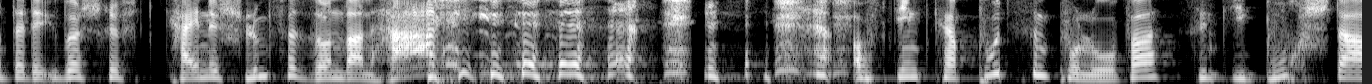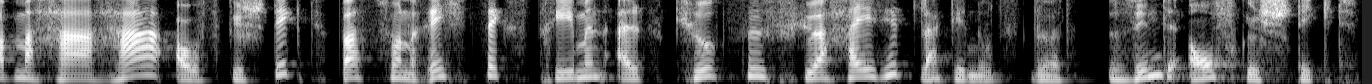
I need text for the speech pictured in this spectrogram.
unter der Überschrift keine Schlümpfe, sondern Hass. Auf dem Kapuzenpullover sind die Buchstaben HH aufgestickt, was von Rechtsextremen als Kürzel für Heil Hitler genutzt wird. Sind aufgestickt.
